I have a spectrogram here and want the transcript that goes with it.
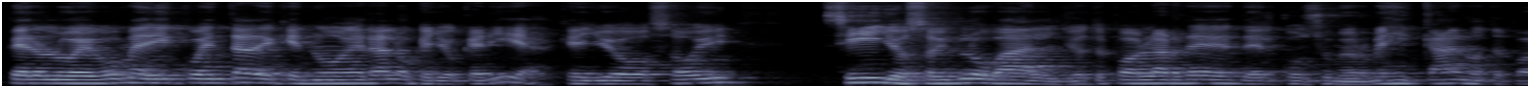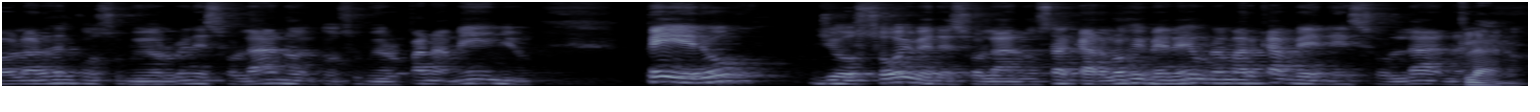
pero luego me di cuenta de que no era lo que yo quería, que yo soy Sí, yo soy global. Yo te puedo hablar del consumidor mexicano, te puedo hablar del consumidor venezolano, del consumidor panameño, pero yo soy venezolano. O sea, Carlos Jiménez es una marca venezolana. Claro.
